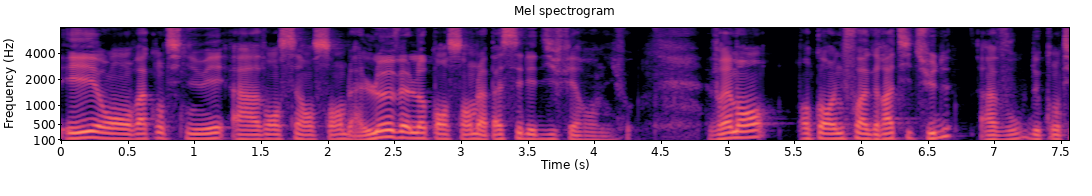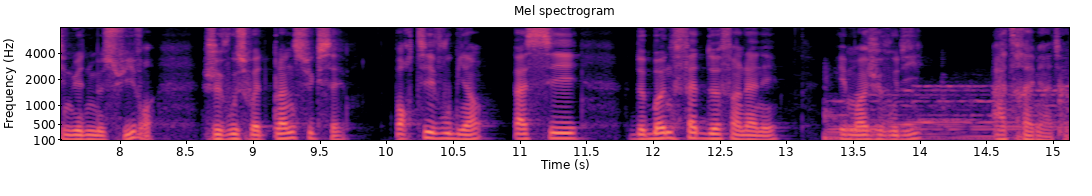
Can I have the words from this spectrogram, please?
et on va continuer à avancer ensemble, à level up ensemble, à passer les différents niveaux. Vraiment, encore une fois, gratitude à vous de continuer de me suivre. Je vous souhaite plein de succès. Portez-vous bien, passez de bonnes fêtes de fin d'année. Et moi, je vous dis à très bientôt.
